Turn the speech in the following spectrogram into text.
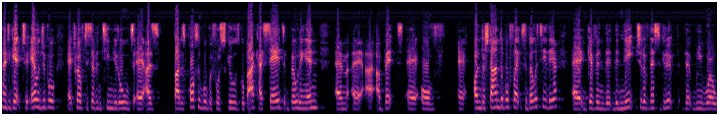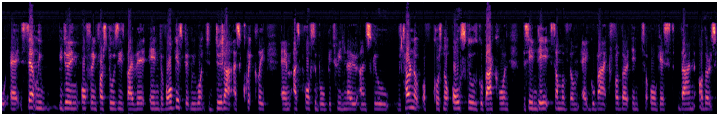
trying to get to eligible 12 to 17 year olds as far as possible before schools go back. I said building in um, a, a, bit of uh, understandable flexibility there, uh, given the, the, nature of this group, that we will uh, certainly be doing offering first doses by the end of August, but we want to do that as quickly um, as possible between now and school return. Of course, not all schools go back on the same day. Some of them uh, go back further into August than others.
